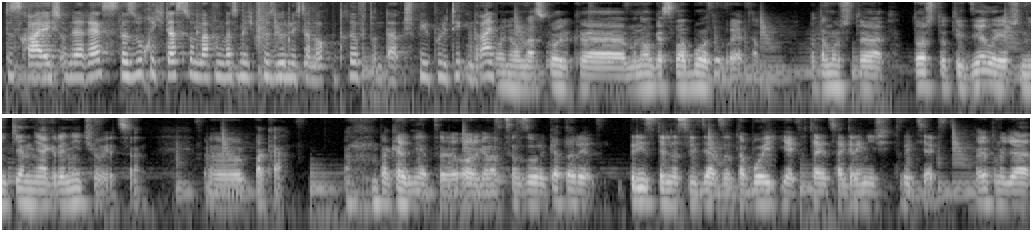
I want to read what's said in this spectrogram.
das reicht. Und der Rest versuche ich das zu machen, was mich persönlich dann auch betrifft. Und da spielt Politik mit rein. Понял, насколько много свободы в этом. Потому что то, что ты делаешь, никем не ограничивается. Э, пока. Пока нет э, органов цензуры, которые пристально следят за тобой и пытаются ограничить твой текст. Поэтому я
